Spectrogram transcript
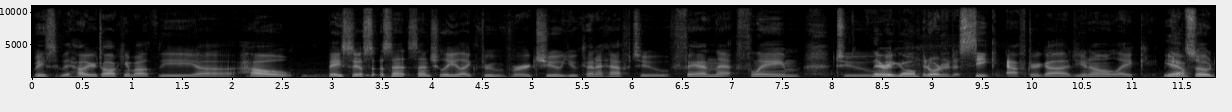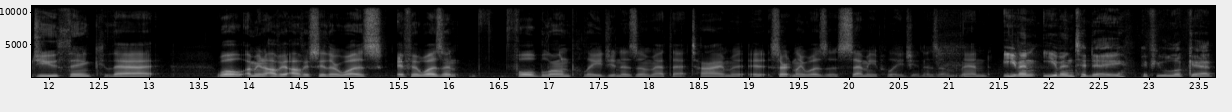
basically how you're talking about the uh, how basically essentially like through virtue you kind of have to fan that flame to there you go. in order to seek after God you know like yeah. and so do you think that well I mean obviously there was if it wasn't full blown Pelagianism at that time it, it certainly was a semi Pelagianism and even even today if you look at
